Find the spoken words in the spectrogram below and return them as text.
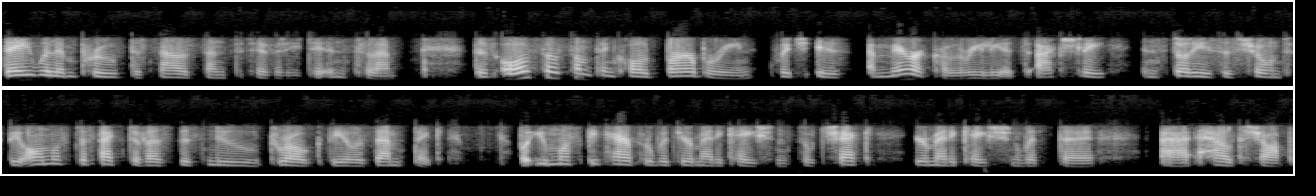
they will improve the cell's sensitivity to insulin. There's also something called berberine, which is a miracle, really. It's actually, in studies, has shown to be almost effective as this new drug, the Ozempic. But you must be careful with your medication, so check your medication with the uh, health shop.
